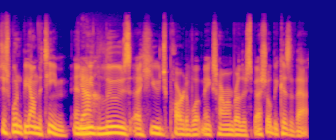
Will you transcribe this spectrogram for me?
just wouldn't be on the team. And Yeah. we'd lose a huge part of what makes Harmon Brothers special because of that.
